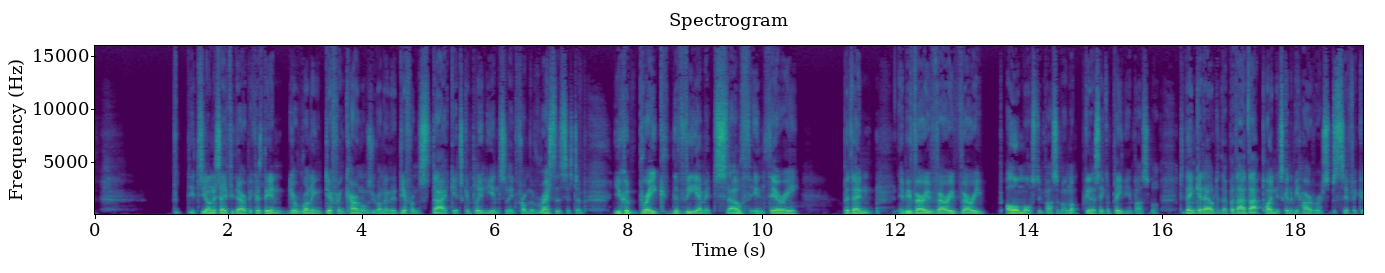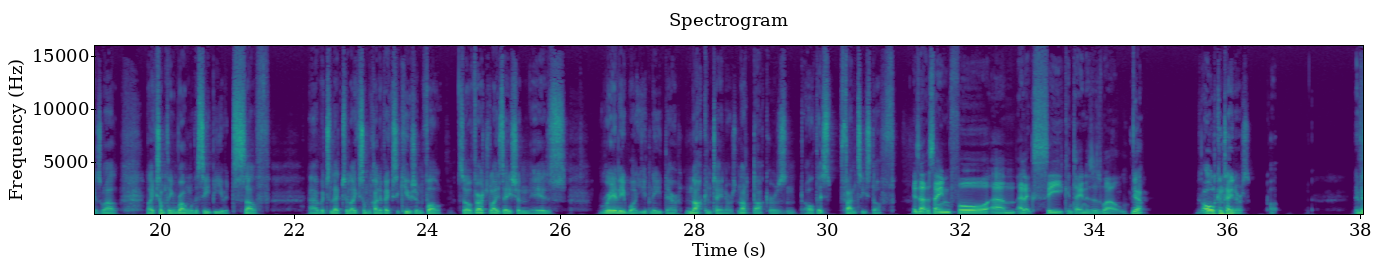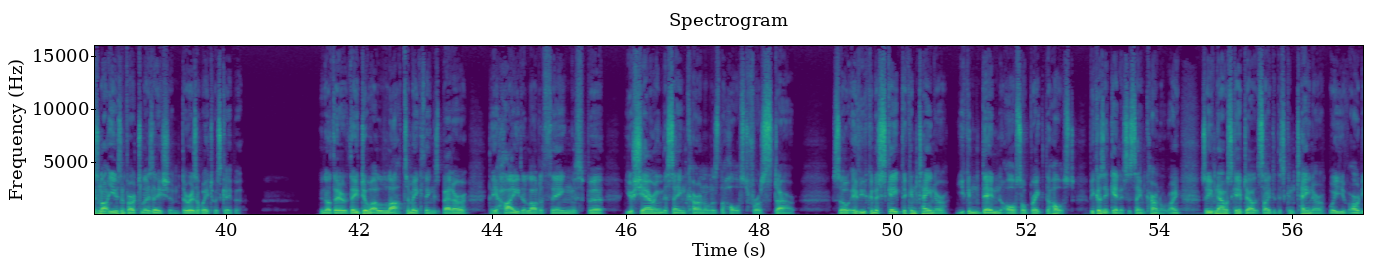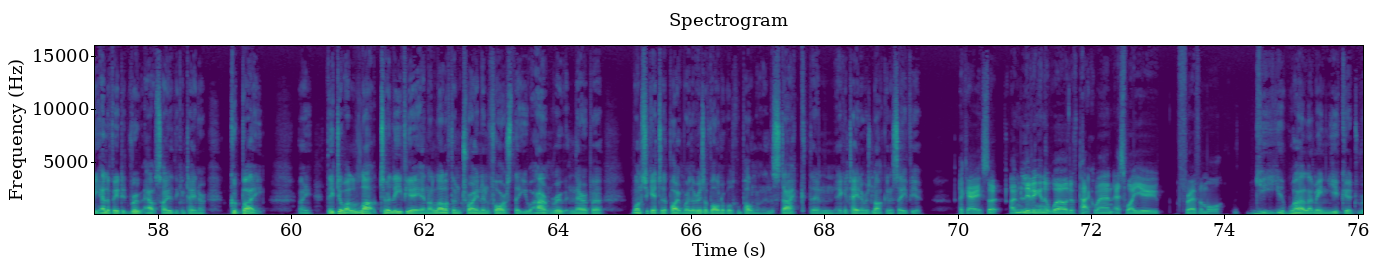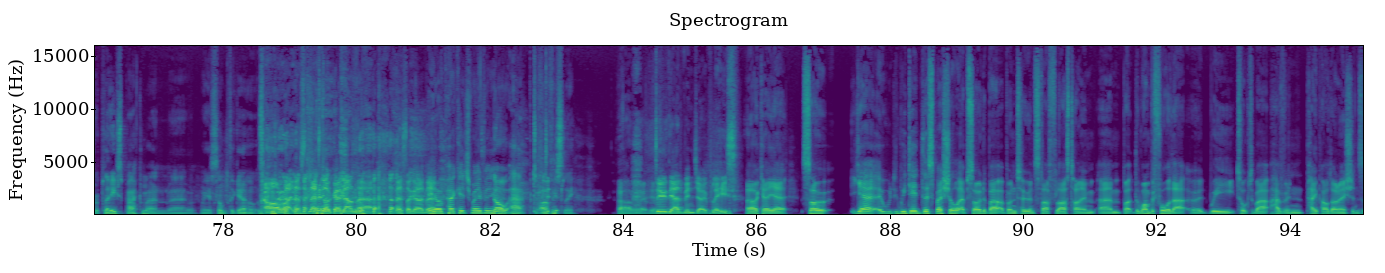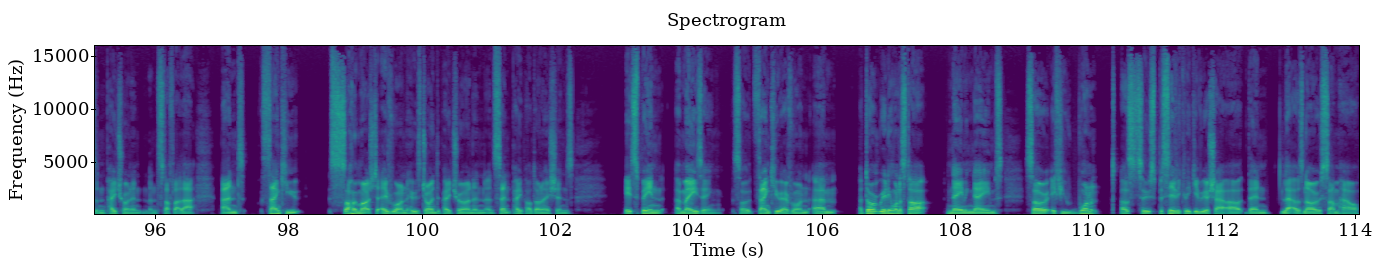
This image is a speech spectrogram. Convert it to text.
It's the only safety there because then you're running different kernels, you're running a different stack. It's completely insulated from the rest of the system. You could break the VM itself in theory, but then it'd be very, very, very almost impossible. I'm not going to say completely impossible to then get out of that, but at that point, it's going to be hardware specific as well, like something wrong with the CPU itself, uh, which led to like some kind of execution fault. So virtualization is really what you'd need there, not containers, not Dockers and all this fancy stuff. Is that the same for um, LXC containers as well? Yeah, all containers. If it's not using virtualization, there is a way to escape it. You know, they they do a lot to make things better. They hide a lot of things, but you're sharing the same kernel as the host for a start. So if you can escape the container, you can then also break the host because again, it's the same kernel, right? So you've now escaped outside of this container where you've already elevated root outside of the container. Goodbye. Right? They do a lot to alleviate and a lot of them try and enforce that you aren't rooting there, but once you get to the point where there is a vulnerable component in the stack, then a container is not going to save you. Okay, so I'm living in a world of pacman SYU forevermore. You, you, well, I mean, you could replace pacman uh, with something else. Oh, all right, let's let's not go down there. Let's not go down there. You know, a package maybe? no, Or- apt, obviously. Oh, right, yeah, Do yeah. the admin, Joe, please. Okay, yeah. So yeah, we did the special episode about Ubuntu and stuff last time, um, but the one before that, uh, we talked about having PayPal donations and Patreon and, and stuff like that. And thank you so much to everyone who's joined the Patreon and, and sent PayPal donations. It's been amazing. So thank you, everyone. Um, I don't really want to start naming names. So if you want us to specifically give you a shout out, then let us know somehow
